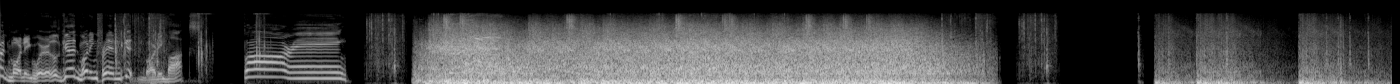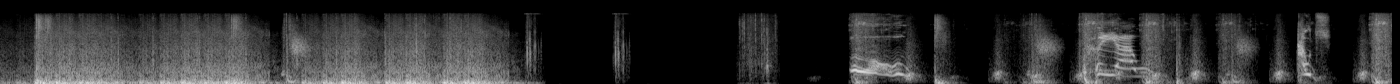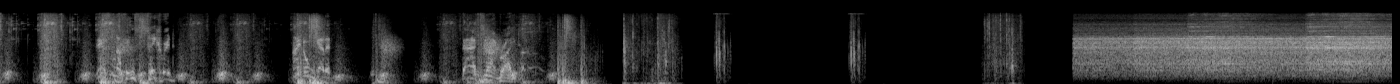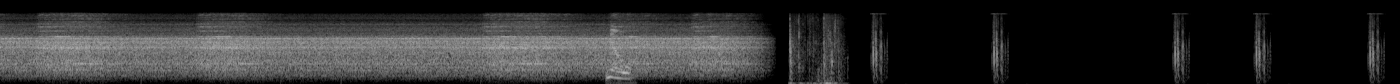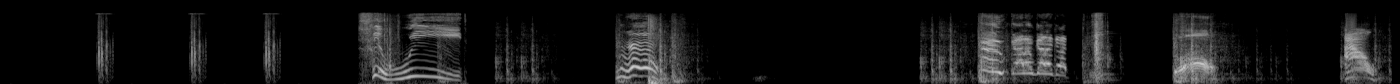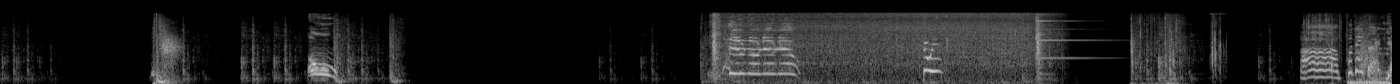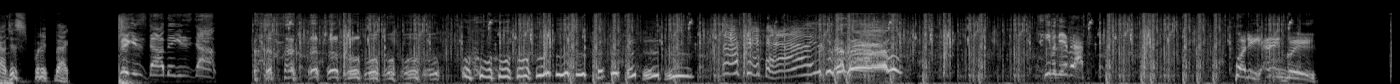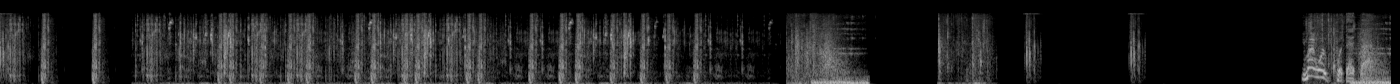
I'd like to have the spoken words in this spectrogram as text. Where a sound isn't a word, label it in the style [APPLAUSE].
Good morning, world. Good morning, friend. Good morning, box. Boring. That's not right. No. Sweet. Uh, put it back. Yeah, just put it back. Make [LAUGHS] it stop, make it stop. Even if that. Buddy, angry. You might want to put that back.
